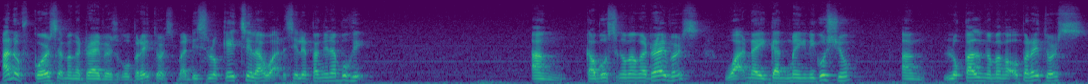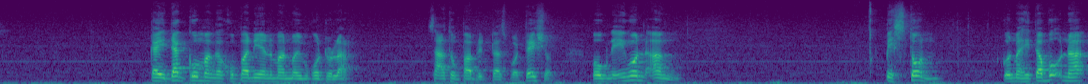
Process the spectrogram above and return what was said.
And of course, ang mga drivers operators, ma-dislocate sila, wala sila panginabuhi. Ang kabos nga mga drivers, wa nay gagmayng negosyo ang lokal nga mga operators kay dagko mga kompanya naman may kontrolar sa atong public transportation. Og niingon ang piston kung mahitabo na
